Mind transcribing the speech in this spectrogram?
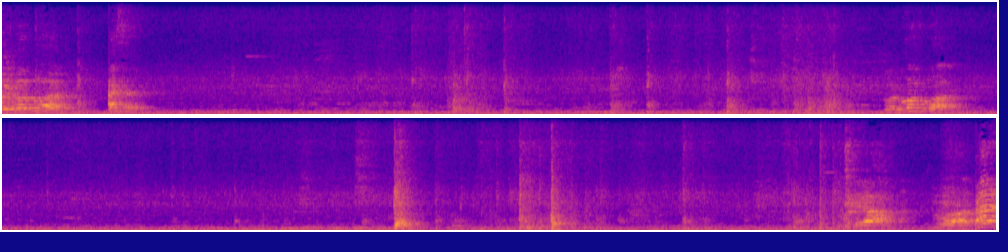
Dua-dua keluar. Hasil. Dua-dua keluar. Ya, keluar.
